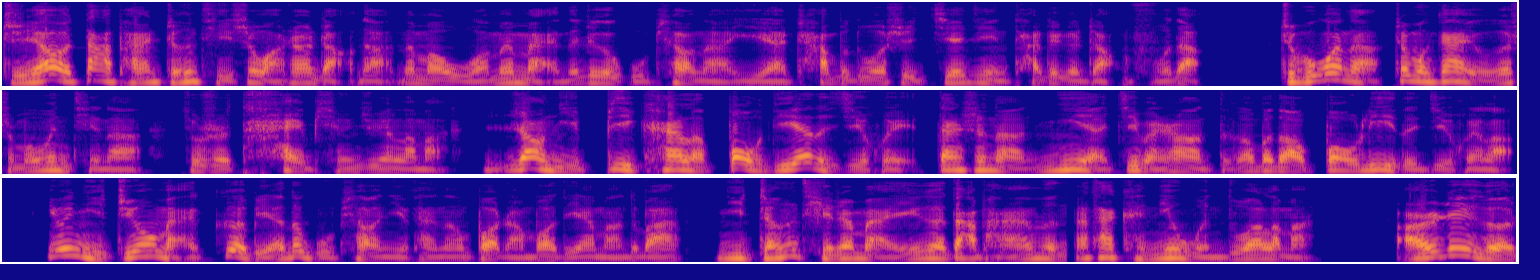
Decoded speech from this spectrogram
只要大盘整体是往上涨的，那么我们买的这个股票呢也差不多是接近它这个涨幅的。只不过呢，这么干有个什么问题呢？就是太平均了嘛，让你避开了暴跌的机会，但是呢，你也基本上得不到暴利的机会了。因为你只有买个别的股票，你才能暴涨暴跌嘛，对吧？你整体着买一个大盘子，那它肯定稳多了嘛。而这个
